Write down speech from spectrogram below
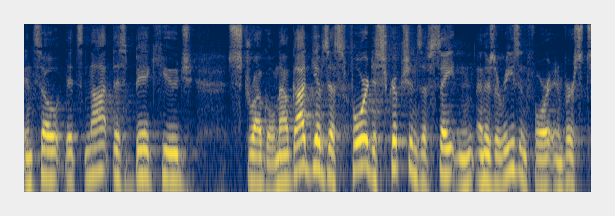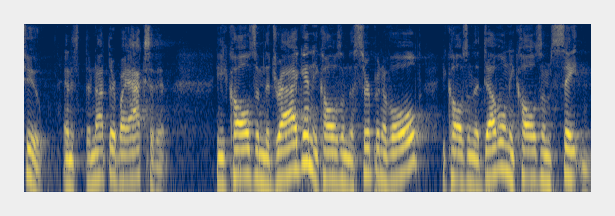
And so it's not this big, huge struggle. Now, God gives us four descriptions of Satan, and there's a reason for it in verse 2. And they're not there by accident. He calls him the dragon, he calls him the serpent of old, he calls him the devil, and he calls him Satan.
